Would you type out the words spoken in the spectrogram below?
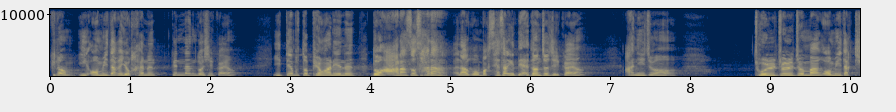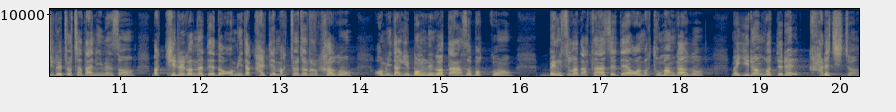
그럼 이 어미닭의 역할은 끝난 것일까요? 이때부터 병아리는 너 알아서 살아라고 막 세상에 내던져질까요? 아니죠. 졸졸졸 막 어미닭 뒤를 쫓아다니면서 막 길을 건널 때도 어미닭 갈 때 막 쪼조르 가고 어미닭이 먹는 거 따라서 먹고 맹수가 나타났을 때 어 막 도망가고 막 이런 것들을 가르치죠.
